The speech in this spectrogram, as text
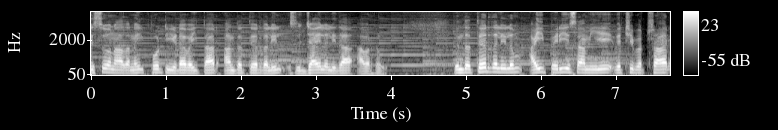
விஸ்வநாதனை போட்டியிட வைத்தார். அந்த தேர்தலில் ஜெயலலிதா அவர்கள். இந்த தேர்தலிலும் ஐ பெரியசாமியே வெற்றி பெற்றார்.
